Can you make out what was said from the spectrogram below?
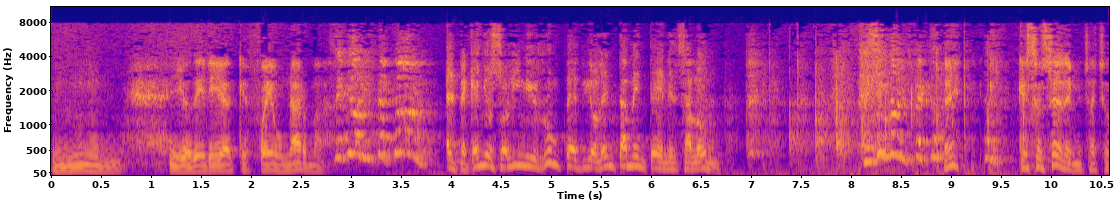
Mm, yo diría que fue un arma. ¡Señor inspector! El pequeño Solín irrumpe violentamente en el salón. ¡Señor inspector! ¿Eh? ¿Qué sucede, muchacho?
